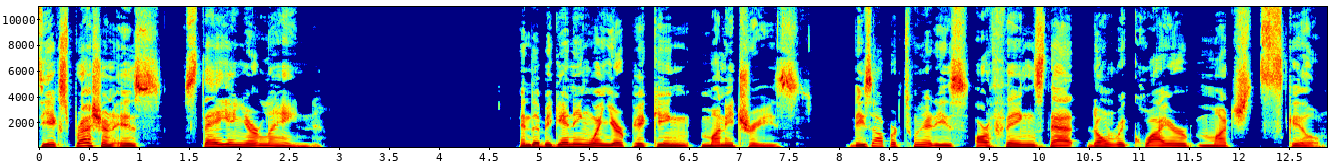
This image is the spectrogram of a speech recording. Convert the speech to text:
The expression is stay in your lane. In the beginning, when you're picking money trees, these opportunities are things that don't require much skill.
